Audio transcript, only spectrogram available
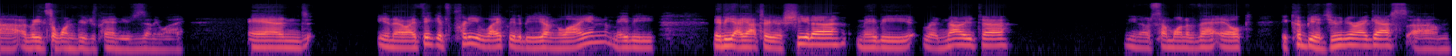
uh, at least the one New Japan uses anyway. And you know, I think it's pretty likely to be Young Lion, maybe maybe Ayato Yoshida, maybe Ren Narita, you know, someone of that ilk. It could be a junior, I guess. Um,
